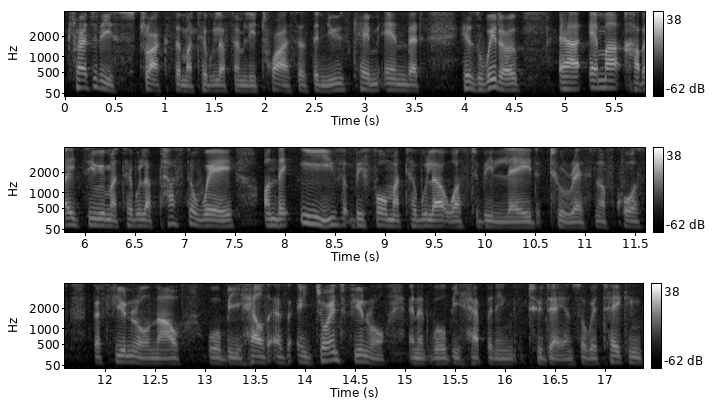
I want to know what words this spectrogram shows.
tragedy struck the Mathebula family twice as the news came in that his widow, uh, Emma Gabaitsiwe Mathebula, passed away on the eve before Mathebula was to be laid to rest. And of course, the funeral now will be held as a joint funeral and it will be happening today. And so we're taking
